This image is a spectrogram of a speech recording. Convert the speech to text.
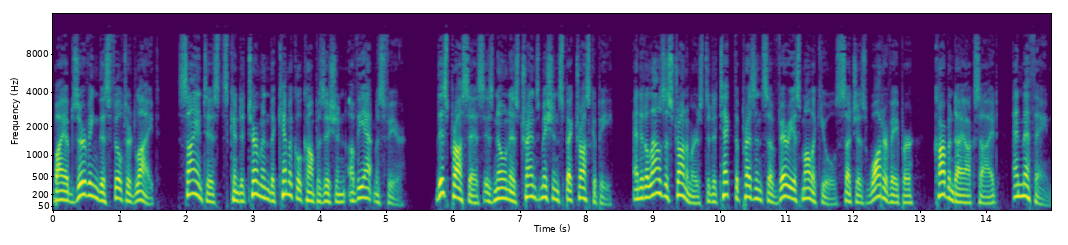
By observing this filtered light, scientists can determine the chemical composition of the atmosphere. This process is known as transmission spectroscopy, and it allows astronomers to detect the presence of various molecules such as water vapor, carbon dioxide, and methane.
